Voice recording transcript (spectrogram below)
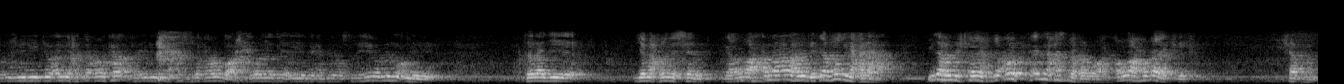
وإن يريدوا أن يخدعوك فإن حسبك الله هو الذي أيدك برسله وبالمؤمنين. الذي جنحوا للسلم قال الله أما الله قال فجنح لها. إذا هم يشتري يخدعوك فإن حسبك الله. الله لا يكفيك شرهم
